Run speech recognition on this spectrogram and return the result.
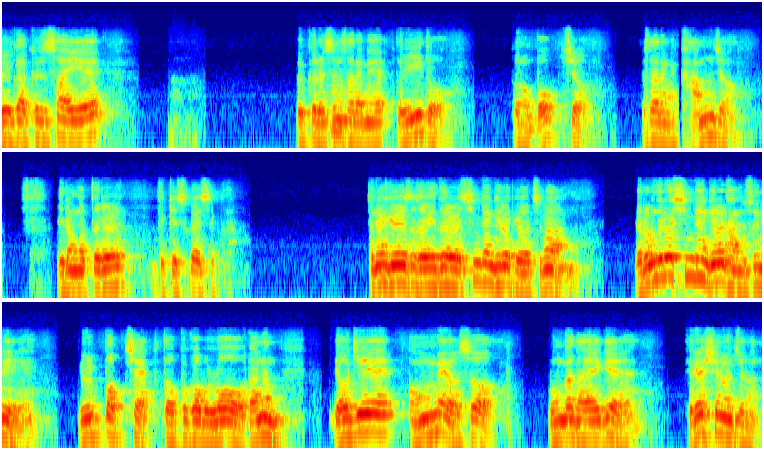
글과 글 사이에 그 글을 쓴 사람의 의도 또는 목적, 그 사람의 감정 이런 것들을 느낄 수가 있을까? 지난 교회에서 저희들 신명기를 배웠지만 여러분들의 신명기를 단순히 율법책, The Book of Law라는 여기에 얽매여서 뭔가 나에게 디렉션을 주는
